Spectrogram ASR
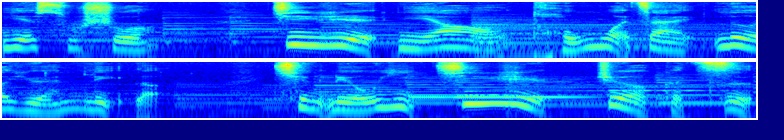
耶稣说。今日你要同我在乐园里了，请留意“今日”这个字。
